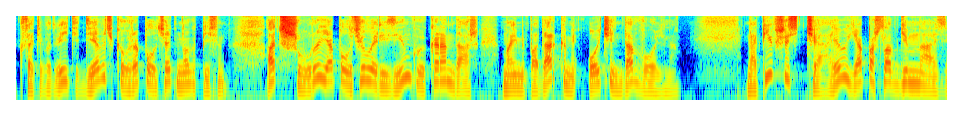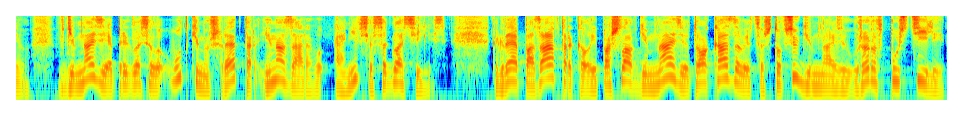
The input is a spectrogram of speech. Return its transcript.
Кстати, вот видите, девочка уже получает много писем. От Шуры я получила резинку и карандаш. Моими подарками очень довольна. Напившись чаю, я пошла в гимназию. В гимназии я пригласила Уткину, Шреттер и Назарову, и они все согласились. Когда я позавтракала и пошла в гимназию, то оказывается, что всю гимназию уже распустили,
